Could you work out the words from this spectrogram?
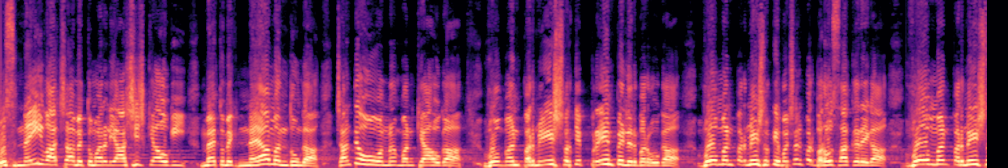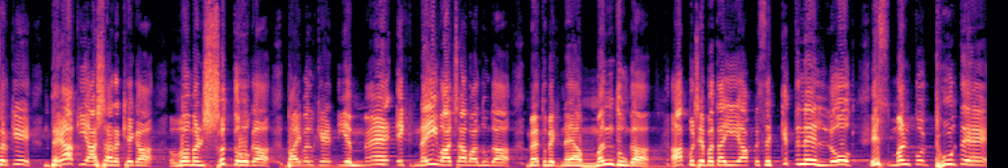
उस नई वाचा में तुम्हारे लिए आशीष क्या होगी? मैं तुम्हें एक नया मन दूँगा। जानते हो वो मन क्या होगा? वो मन परमेश्वर के प्रेम पे निर्भर होगा। वो मन परमेश्वर के वचन पर भरोसा करेगा। वो मन परमेश्वर के दया की आशा रखेगा। वह मन शुद्ध होगा। बाइबल कहती है, मैं एक नई वाचा बांधूँगा। मैं तुम्हें एक नया मन दूँगा। आप मुझे बताइए, आप में से कितने लोग इस मन को ढूंढते हैं,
